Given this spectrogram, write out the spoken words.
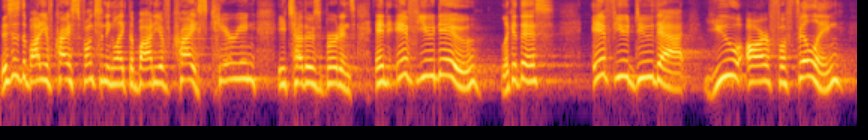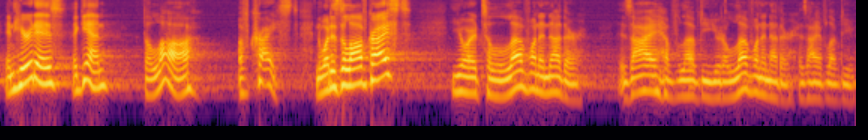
This is the body of Christ functioning like the body of Christ, carrying each other's burdens. And if you do, look at this, if you do that, you are fulfilling and here it is again the law of Christ. And what is the law of Christ? You are to love one another as I have loved you. You're to love one another as I have loved you.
